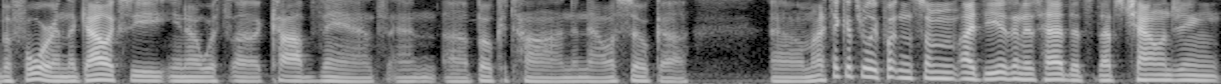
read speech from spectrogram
before in the galaxy, you know, with uh, Cobb Vanth and uh, Bo-Katan and now Ahsoka. Um, and I think it's really putting some ideas in his head that's that's challenging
